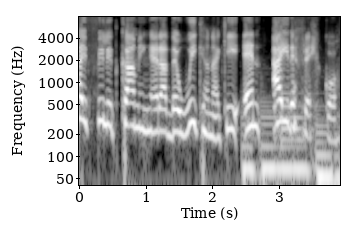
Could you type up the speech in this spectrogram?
I Feel It Coming era The Weeknd aquí en aire fresco.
